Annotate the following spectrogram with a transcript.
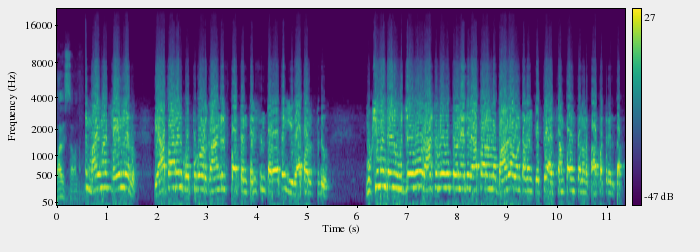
భావిస్తా ఉన్నాం. మాయమాటలు ఏం లేదు. వ్యాపారానికి ఒప్పుకోరు కాంగ్రెస్ పార్టీ అని తెలిసిన తర్వాత ఈ వ్యాపారస్తుడు ముఖ్యమంత్రి అయిన ఉద్యోగం రాష్ట్ర ప్రభుత్వం అనేది వ్యాపారంలో బాగా ఉంటదని చెప్పి అది సంపాదించాలన్న తాపత్రయం తప్ప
